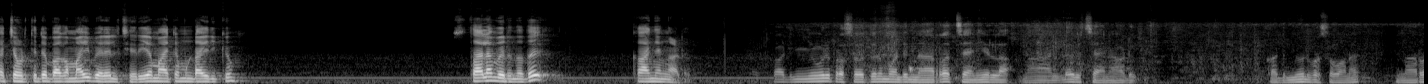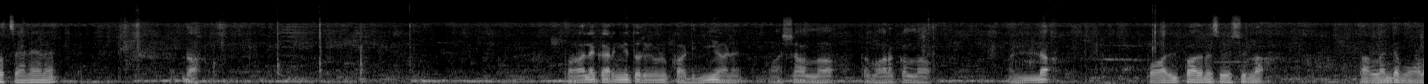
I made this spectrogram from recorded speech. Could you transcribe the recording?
കച്ചവടത്തിന്റെ ഭാഗമായി വിലയിൽ ചെറിയ മാറ്റമുണ്ടായിരിക്കും. സ്ഥലം വരുന്നത് കാഞ്ഞങ്ങാട്. കടിഞ്ഞൂൽ പ്രസവത്തിനും വേണ്ടി നിറ ചെനയുള്ള നല്ലൊരു ചെനാട്. കടിഞ്ഞൂൽ പ്രസവമാണ്. നിറ ചെനയാണ്. ഇതാ പാലൊക്കെ ഇറങ്ങി തുടങ്ങിയ കടിഞ്ഞിയാണ്. മാഷാ അല്ല തബാറക്കല്ല നല്ല പാലുൽപാദന ശേഷിയുള്ള തള്ളന്റെ മോള.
